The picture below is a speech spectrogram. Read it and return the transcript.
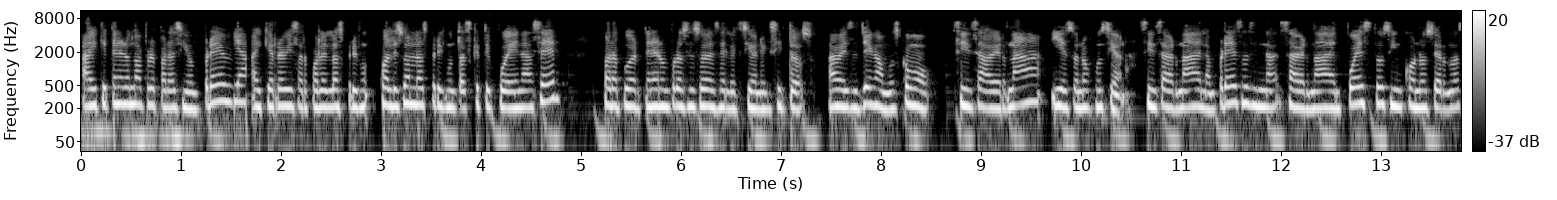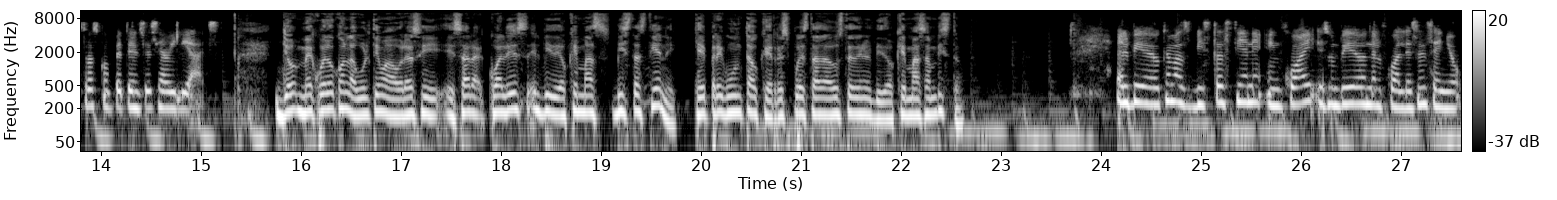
Hay que tener una preparación previa, hay que revisar cuáles, las cuáles son las preguntas que te pueden hacer para poder tener un proceso de selección exitoso. A veces llegamos como sin saber nada y eso no funciona, sin saber nada de la empresa, sin saber nada del puesto, sin conocer nuestras competencias y habilidades. Yo me cuelo con la última ahora, sí. Eh, Sara, ¿cuál es el video que más vistas tiene? ¿Qué pregunta o qué respuesta ha dado usted en el video que más han visto? El video que más vistas tiene en Quai es un video en el cual les enseño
